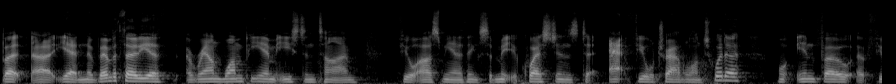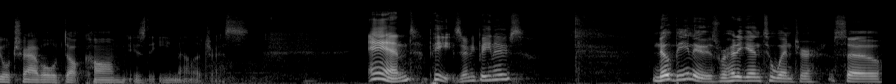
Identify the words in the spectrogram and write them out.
But uh, yeah, November 30th, around 1 p.m. Eastern Time. If you'll ask me anything, submit your questions to at Fuel Travel on Twitter or info at fueltravel.com is the email address. And Pete, is there any bee news? No bee news. We're heading into winter, so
